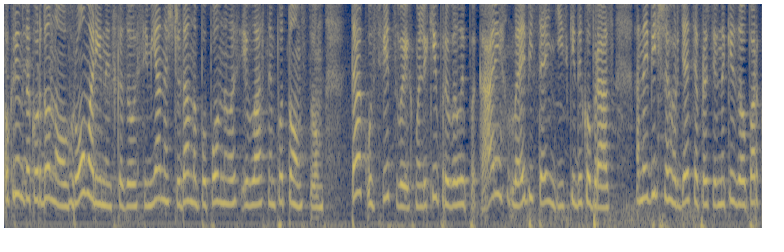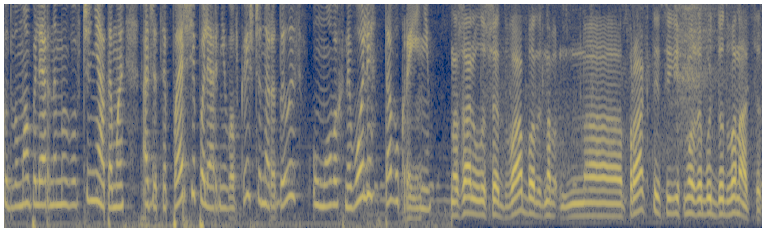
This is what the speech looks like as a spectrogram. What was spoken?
Окрім закордонного грома, рівненська зоосім'я нещодавно поповнилась і власним потомством. Так у світ своїх малюків привели пекарі, лебідь та індійський дикобраз. А найбільше гордяться працівники зоопарку двома полярними вовченятами, адже це перші полярні вовки, що народились в умовах неволі та в Україні. На жаль, лише два, бо на, на практиці їх може бути до 12.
